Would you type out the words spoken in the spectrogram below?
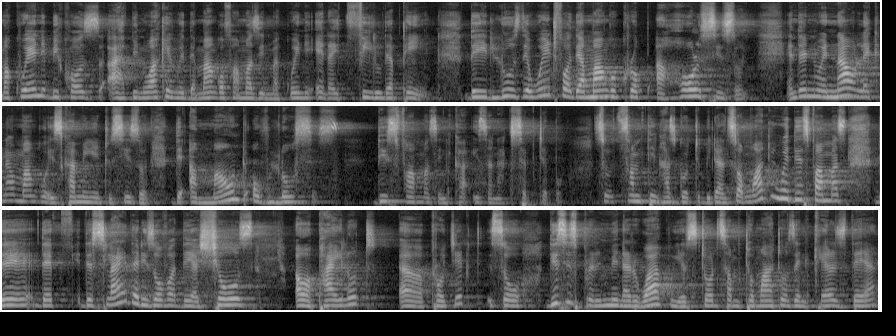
Makueni because I've been working with the mango farmers in Makueni and I feel their pain. They lose, they wait for their mango crop a whole season. And then when now, like now mango is coming into season, the amount of losses these farmers incur is unacceptable. So something has got to be done. So I'm working with these farmers. The, the, the slide that is over there shows our pilot uh, project. So this is preliminary work. We have stored some tomatoes and kales there.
